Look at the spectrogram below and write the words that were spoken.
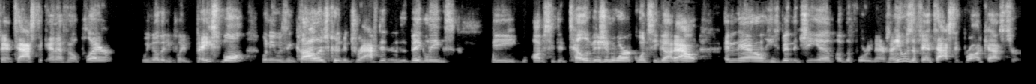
fantastic NFL player. We know that he played baseball when he was in college, could have been drafted into the big leagues. He obviously did television work once he got out, and now he's been the GM of the 49ers. Now, he was a fantastic broadcaster.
